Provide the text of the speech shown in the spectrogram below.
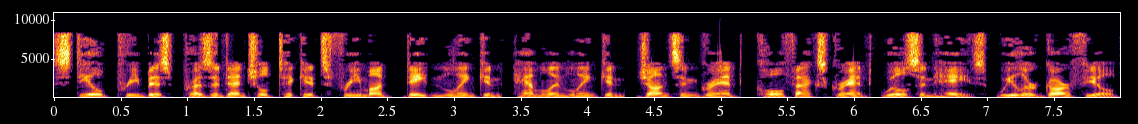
Steele Priebus presidential tickets Fremont, Dayton Lincoln, Hamlin Lincoln, Johnson Grant, Colfax Grant, Wilson Hayes, Wheeler Garfield,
